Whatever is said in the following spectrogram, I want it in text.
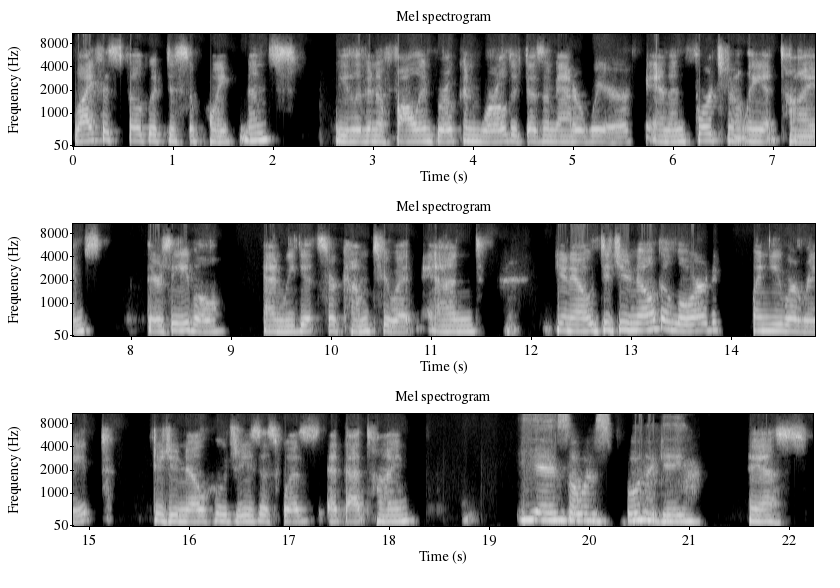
life is filled with disappointments. We live in a fallen, broken world. It doesn't matter where. And unfortunately, at times, there's evil and we get succumb to it. And, you know, did you know the Lord when you were raped? Did you know who Jesus was at that time? Yes, I was born again. Yes.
